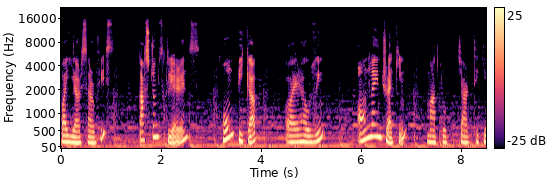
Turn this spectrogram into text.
বা air service, customs clearance, home pick up warehousing, online tracking, মাত্র চার থেকে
